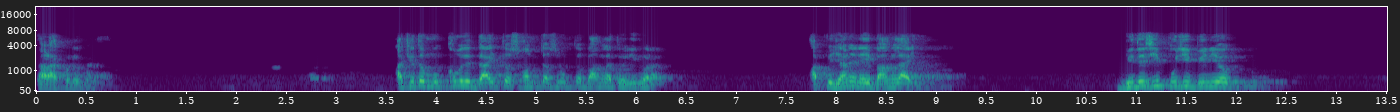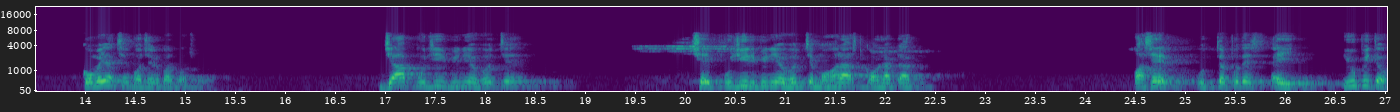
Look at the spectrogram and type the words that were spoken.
তাড়া করে বেড়ায়। আজকে তো মুখ্যমন্ত্রীর দায়িত্ব সন্ত্রাসমুক্ত বাংলা তৈরি করা। আপনি জানেন এই বাংলায় বিদেশি পুঁজি বিনিয়োগ কমে যাচ্ছে বছরের পর বছর। যা পুঁজির বিনিয়োগ হচ্ছে, সেই পুঁজির বিনিয়োগ হচ্ছে মহারাষ্ট্র, কর্ণাটক, পাশের উত্তরপ্রদেশ, এই ইউপিতেও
